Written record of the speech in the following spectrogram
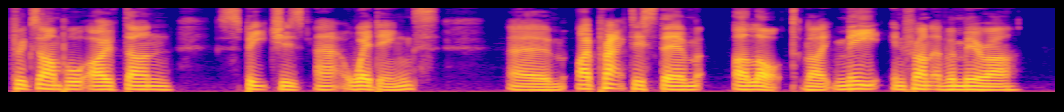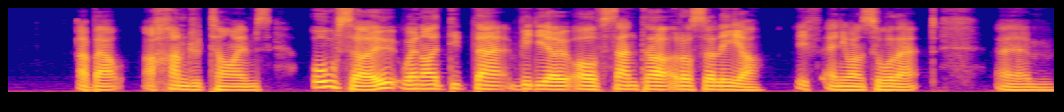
for example, I've done speeches at weddings, um, I practice them a lot. Like me in front of a mirror about a hundred times. Also, when I did that video of Santa Rosalia, if anyone saw that um,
